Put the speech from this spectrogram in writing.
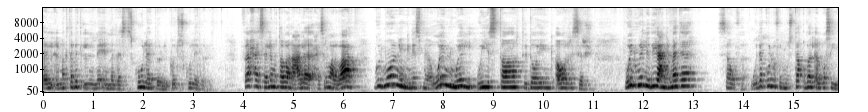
المكتبة الم- المدرسة school library go to school library فهيسلموا طبعا على هيسلموا على بعض. Good morning نسمة. When will we start doing our research? When will دي يعني متى؟ سوف. وده كله في المستقبل البسيط.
